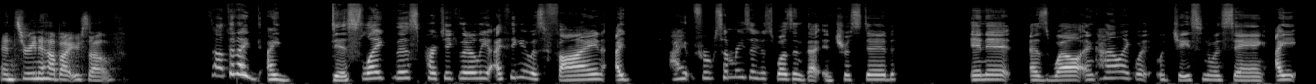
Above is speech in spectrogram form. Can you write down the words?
And Serena, how about yourself? Not that I I dislike this particularly. I think it was fine. I I for some reason I just wasn't that interested in it as well. And kind of like what, what Jason was saying, I,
